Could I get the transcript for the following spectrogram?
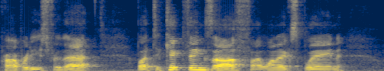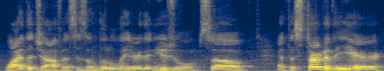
properties for that. But to kick things off, I want to explain why the Joffice is a little later than usual. So at the start of the year,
